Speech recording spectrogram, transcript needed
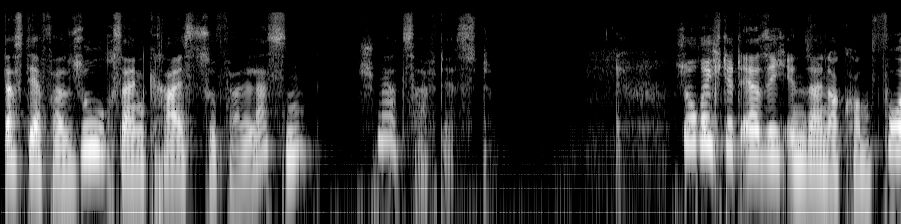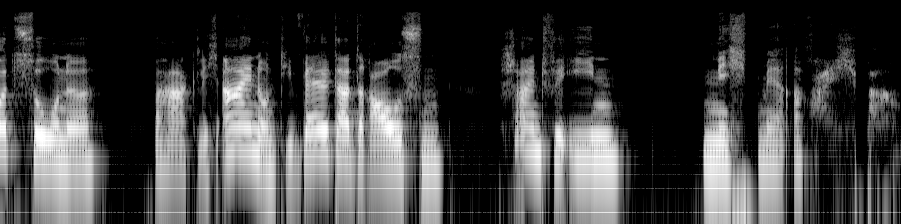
dass der Versuch, seinen Kreis zu verlassen, schmerzhaft ist. So richtet er sich in seiner Komfortzone behaglich ein und die Welt da draußen scheint für ihn nicht mehr erreichbar.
